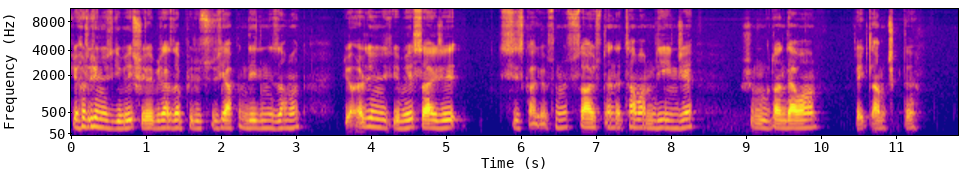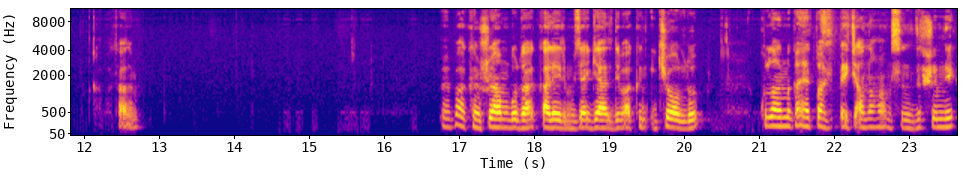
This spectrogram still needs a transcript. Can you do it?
gördüğünüz gibi şöyle biraz da pürüzsüz yapın dediğiniz zaman gördüğünüz gibi sadece siz kalıyorsunuz. Sağ üstten de tamam deyince şimdi buradan devam Reklam çıktı. Kapatalım. Ve bakın şu an bu da galerimize geldi. Bakın iki oldu. Kullanımı gayet basit. Belki anlamamışsınızdır. Şimdi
